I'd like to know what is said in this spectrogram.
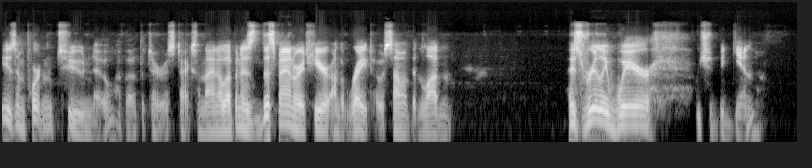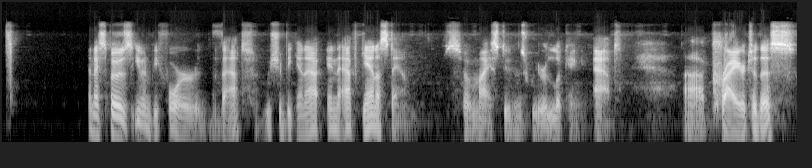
is important to know about the terrorist attacks on 9-11 is this man right here on the right, Osama bin Laden, is really where we should begin. And I suppose even before that, we should begin at, in Afghanistan. So my students, we were looking at uh, prior to this,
